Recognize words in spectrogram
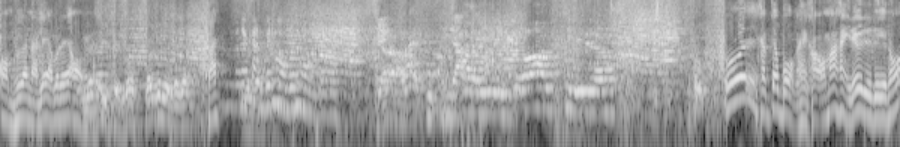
อ้อมเฮือนน่ะแล้วบ่ได้อ้อมเหลือน่ะสี่เซนว่าร้อยก็ลงกันไปก็ได้กันเป็นห้องเป็นห้องได้ได้ผูกคำยาวไปโอ้ยคำจะบอกให้เขาเอามาให้เด้อดีๆเนาะ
